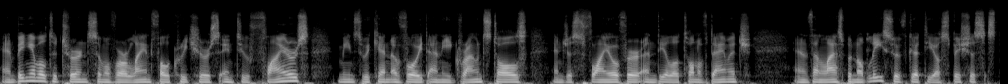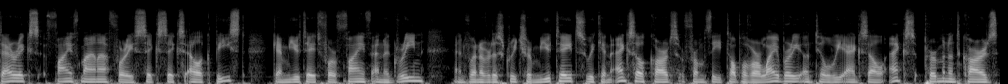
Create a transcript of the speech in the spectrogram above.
And being able to turn some of our landfall creatures into flyers means we can avoid any ground stalls and just fly over and deal a ton ton of damage. And then last but not least, we've got the Auspicious Starrix, 5 mana for a 6-6 Elk Beast, can mutate for 5 and a green, and whenever this creature mutates, we can exile cards from the top of our library until we exile X permanent cards,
